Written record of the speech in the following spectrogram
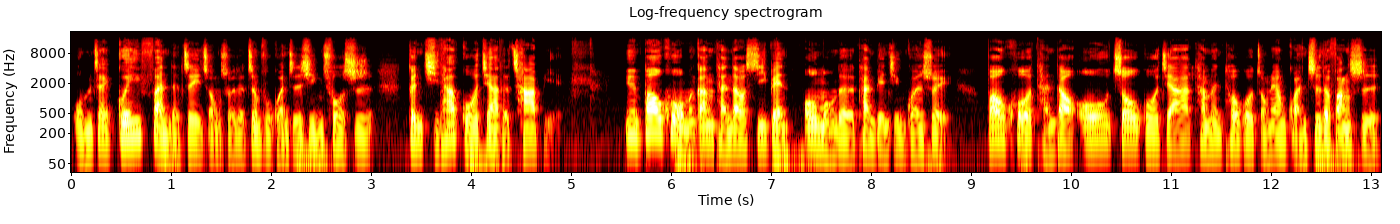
我们在规范的这一种所谓的政府管制性措施，跟其他国家的差别。因为包括我们刚刚谈到 CBAM 欧盟的碳边境关税，包括谈到欧洲国家，他们透过总量管制的方式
